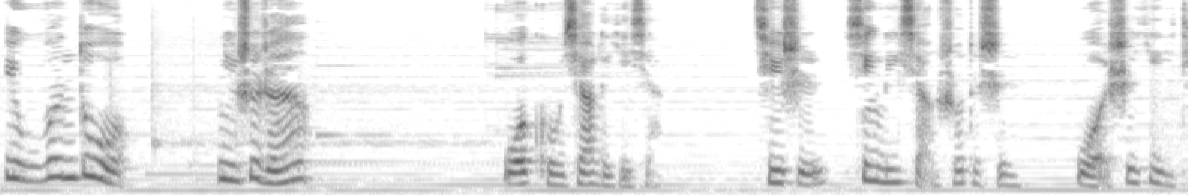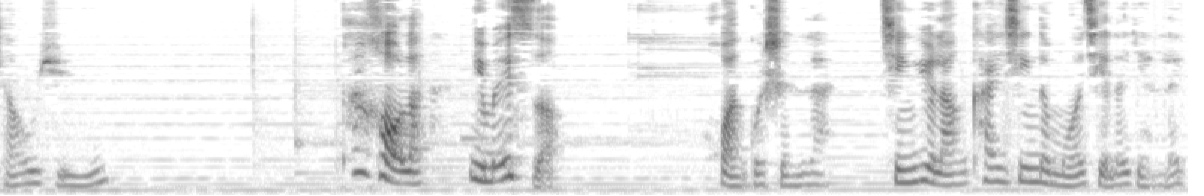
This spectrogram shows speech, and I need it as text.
有温度，你是人？我苦笑了一下，其实心里想说的是，我是一条鱼。太好了，你没死。缓过神来，秦玉郎开心地抹起了眼泪。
